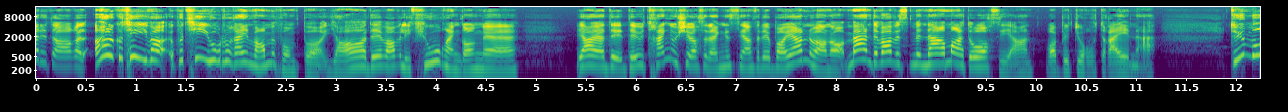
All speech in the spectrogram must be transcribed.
jeg det til Arild. Når gjorde du ren varmepumpe? Ja, det var vel i fjor en gang. eh. Ja, ja, det, det trenger jo ikke være så lenge siden, for det er bare januar nå. Men det var visst nærmere et år siden var blitt gjort reine. Du må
